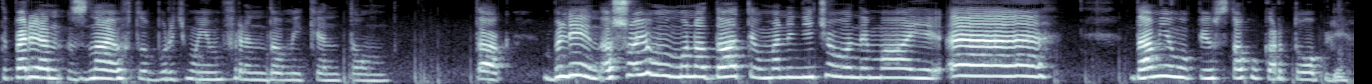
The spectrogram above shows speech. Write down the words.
Тепер я знаю, хто буде моїм френдом і кентом. Так, блін, а що йому можна дати? У мене нічого немає. Е, дам йому півстаку картоплі.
